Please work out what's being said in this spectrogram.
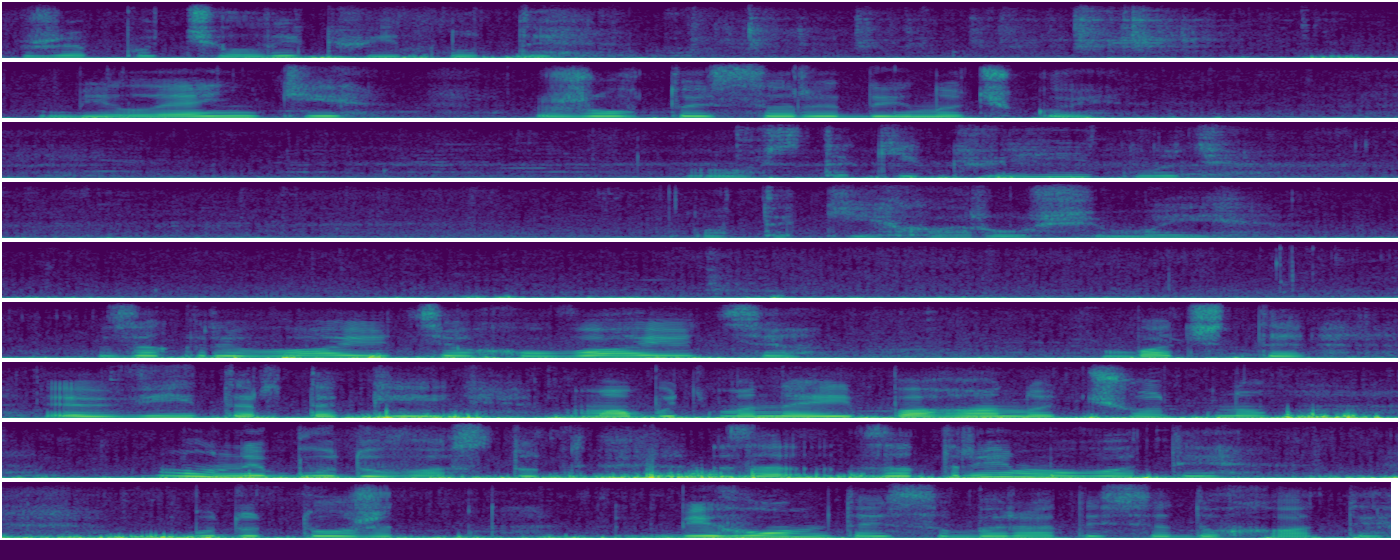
Вже почали квітнути. Біленькі, жовтою серединочкою. Ось такі квітнуть. Отакі хороші мої. закриваються, ховаються. Бачите, вітер такий, мабуть, мене і погано чутно. Ну, не буду вас тут затримувати. Буду теж бігом та й собиратися до хати.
